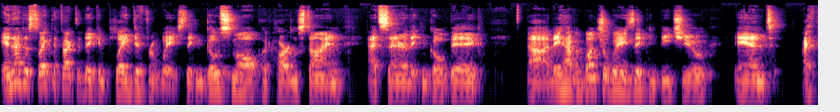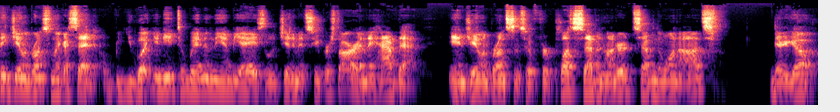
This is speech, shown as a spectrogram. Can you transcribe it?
And I just like the fact that they can play different ways. They can go small, put Hartenstein at center. They can go big. Uh, they have a bunch of ways they can beat you. And I think Jalen Brunson, like I said, what you need to win in the NBA is a legitimate superstar, and they have that in Jalen Brunson. So for plus 700, 7 to 1 odds, there you go.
